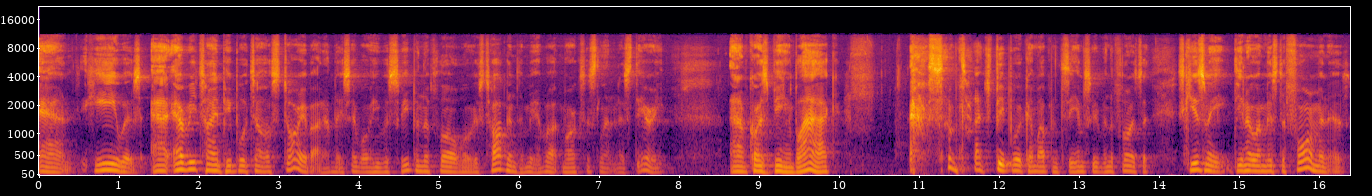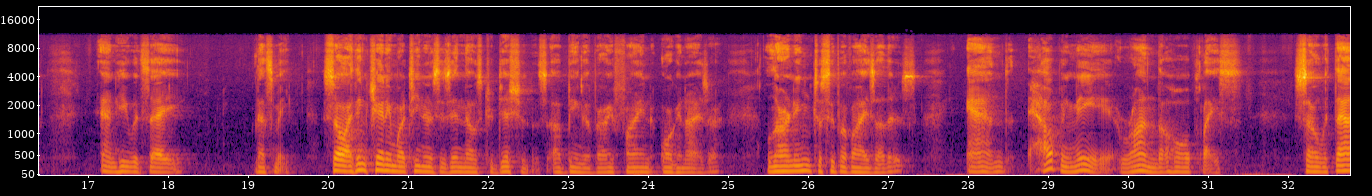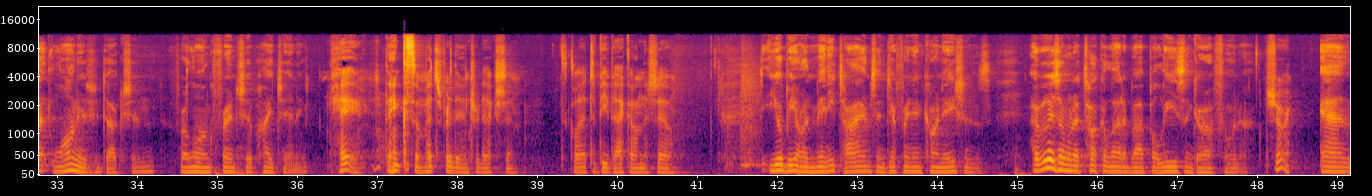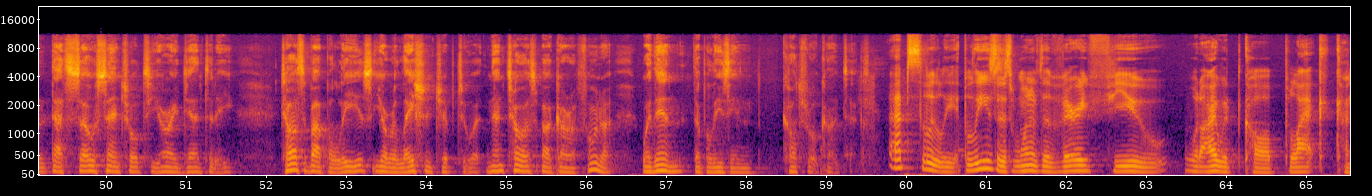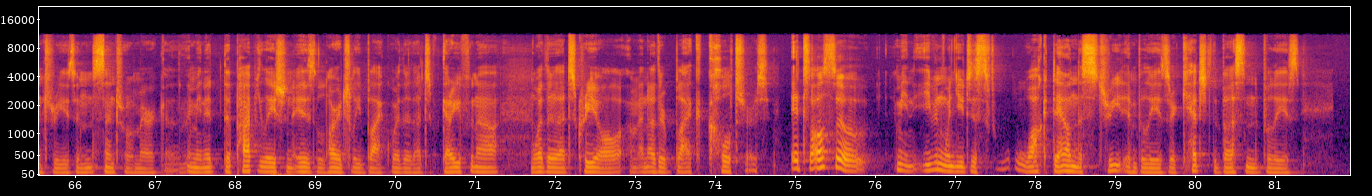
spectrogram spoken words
And he was at every time people would tell a story about him, they say, well, he was sweeping the floor or he was talking to me about Marxist Leninist theory. And of course, being black, sometimes people would come up and see him sweeping the floor and say, Excuse me, do you know where Mr. Forman is? And he would say, That's me. So I think Channing Martinez is in those traditions of being a very fine organizer, learning to supervise others, and helping me run the whole place. So, with that long introduction for a long friendship, hi, Channing. Hey, thanks so much for the introduction. It's glad to be back on the show. You'll be on many times in different incarnations. I realize I want to talk a lot about Belize and Garifuna. Sure. And that's so central to your identity. Tell us about Belize, your relationship to it, and then tell us about Garifuna within the Belizean cultural context. Absolutely. Belize is one of the very few what I would call black countries in Central America. I mean, it, the population is largely black, whether that's Garifuna, whether that's Creole, um, and other black cultures. It's also, I mean, even when you just walk down the street in Belize or catch the bus in Belize,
